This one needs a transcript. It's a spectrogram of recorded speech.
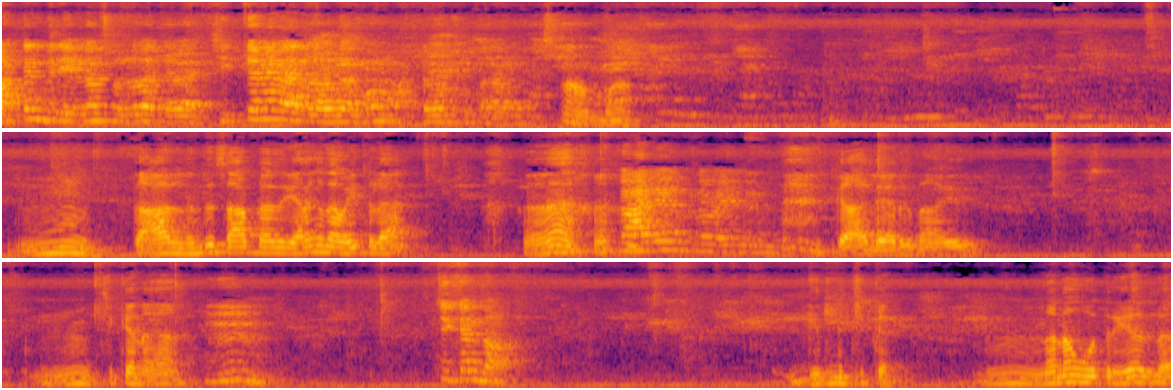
மட்டன் பிரியாணி தான் சொல்லவா தேவை? சிக்கனே வேற லெவலில் இருக்கும் மட்டனும் சூப்பரா இருக்கும். ஆமாம் ம் காலிலேருந்து சாப்பிடாது இறங்குதா வயிற்றுல. காலியாக இருக்குதா வயிறு ம் சிக்கனா ம் சிக்கன் தான். கிர்லி சிக்கன் ம் என்னன்னா ஊத்துறியா அதில்?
